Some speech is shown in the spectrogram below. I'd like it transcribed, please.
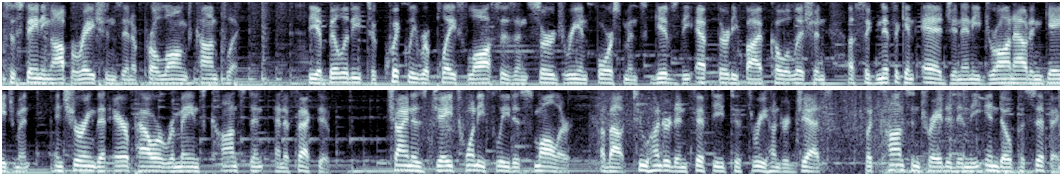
sustaining operations in a prolonged conflict. The ability to quickly replace losses and surge reinforcements gives the F-35 coalition a significant edge in any drawn-out engagement, ensuring that air power remains constant and effective. China's J-20 fleet is smaller, about 250 to 300 jets, but concentrated in the Indo-Pacific,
